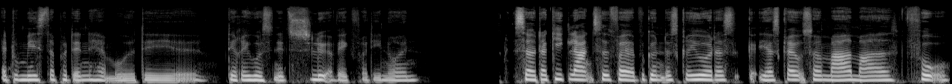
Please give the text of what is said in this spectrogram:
at du mister på den her måde, det, øh, det river sådan et slør væk fra dine øjne. Så der gik lang tid, før jeg begyndte at skrive, og der, jeg skrev så meget, meget få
